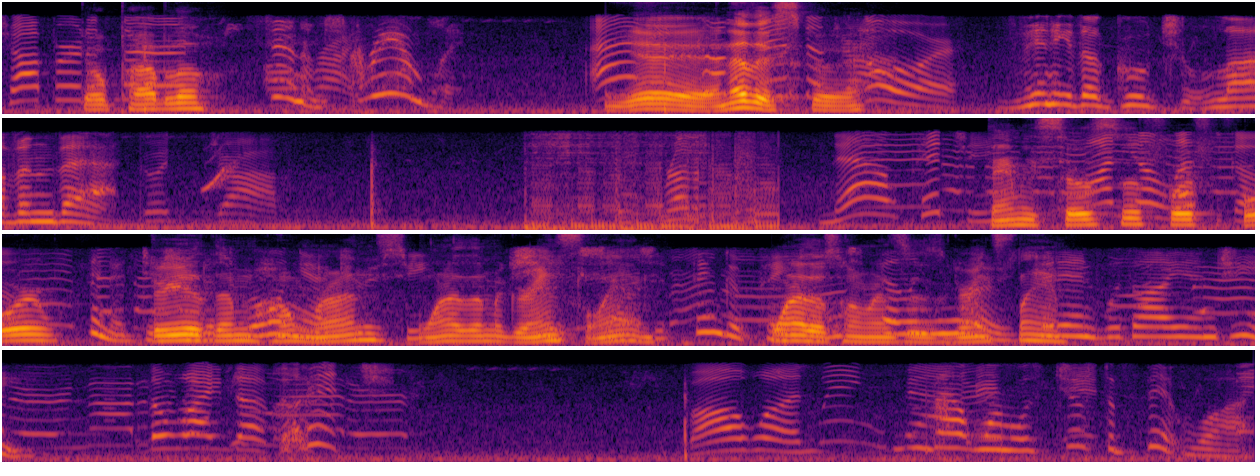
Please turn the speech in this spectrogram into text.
Chopper to Go third, Pablo. Send him scrambling. and Yeah, another in score. score. Vinnie the Gooch loving that. Good job. Runner. Now. Sammy Sosa, Juan 4 for 4. Three of them home runs, one of them a grand slam. excels at finger One of those home runs is a grand slam. With ing. The windup. The pitch. Ball one. That one was just a bit wide.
